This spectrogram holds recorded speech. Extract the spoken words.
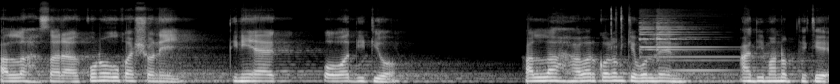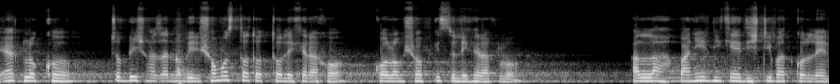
আল্লাহ ছাড়া কোনো উপাস্য নেই, তিনি এক ও অদ্বিতীয়। আল্লাহ আবার কলমকে বললেন, আদি মানব থেকে এক লক্ষ চব্বিশ হাজার নবীর সমস্ত তথ্য লিখে রাখো। কলম সব কিছু লিখে রাখল। আল্লাহ পানির দিকে দৃষ্টিপাত করলেন।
